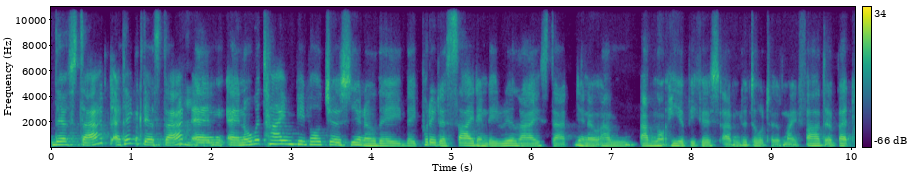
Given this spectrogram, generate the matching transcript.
There's that i think there's that mm-hmm. and and over time people just you know they they put it aside and they realize that you know i'm i'm not here because i'm the daughter of my father but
